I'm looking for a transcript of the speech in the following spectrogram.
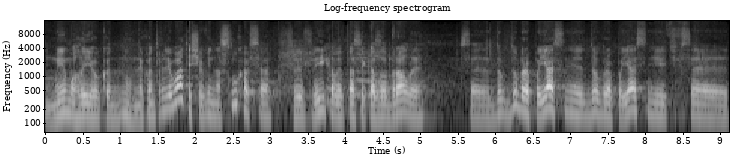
ми могли його ну, не контролювати, щоб він нас слухався. Приїхали, песика забрали. Все добре пояснюють, добре пояснюють, все,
